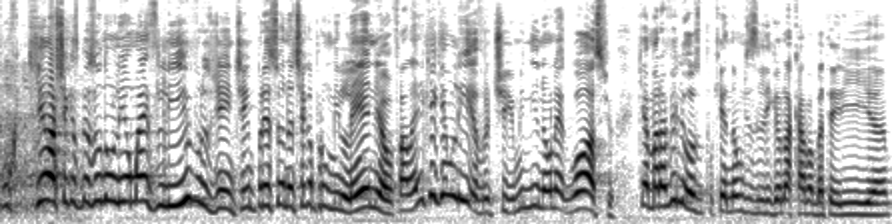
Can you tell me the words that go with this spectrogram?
Porque eu achei que as pessoas não liam mais livros, gente. É impressionante. Chega pra um millennial, fala, e o que que é um livro, tio? Menino, é um negócio. Que é maravilhoso, porque não desliga, não acaba a bateria.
